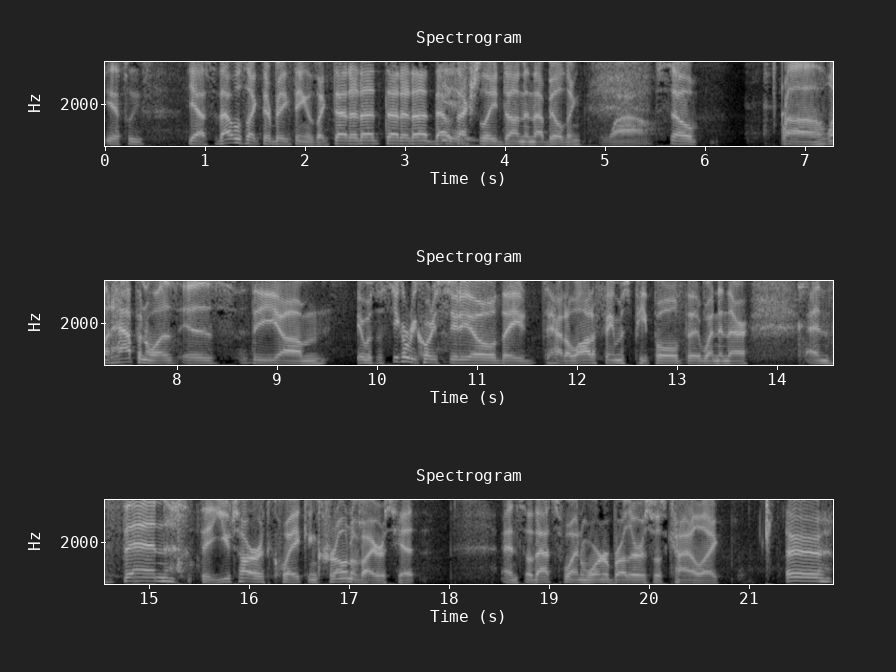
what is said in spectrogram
Yeah, please. yeah, so that was like their big thing. It was like da da da da da da. That was Yeah. actually done in that building. Wow. So, uh, what happened was is the um, it was a secret recording studio. They had a lot of famous people that went in there, and then the Utah earthquake and coronavirus hit, and so that's when Warner Brothers was kind of like, uh,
